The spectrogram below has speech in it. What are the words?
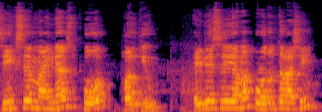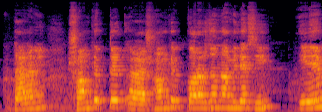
six M minus four হল কিউ এইটা সেই আমার প্রদত্ত রাশি। তাহলে আমি সংক্ষেপে আহ, সংক্ষেপ করার জন্য আমি লিখছি M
